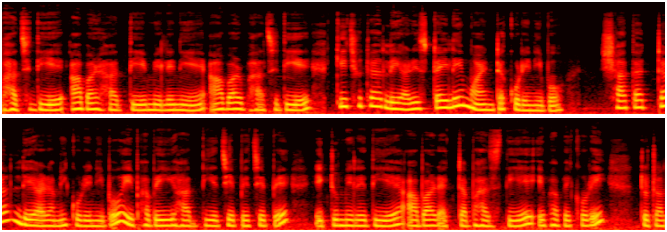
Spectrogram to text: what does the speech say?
ভাজ দিয়ে আবার হাত দিয়ে মেলে নিয়ে আবার ভাজ দিয়ে কিছুটা লেয়ার স্টাইলে ময়নটা করে নিব। সাত আটটা লেয়ার আমি করে নিব। এভাবেই হাত দিয়ে চেপে চেপে একটু মেলে দিয়ে আবার একটা ভাঁজ দিয়ে এভাবে করেই টোটাল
